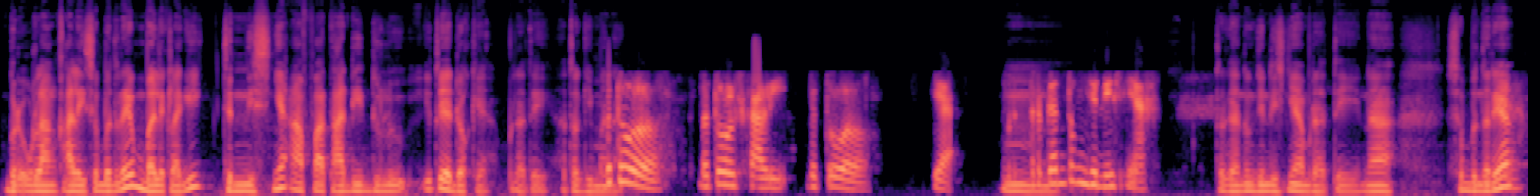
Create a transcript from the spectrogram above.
berulang kali. Sebenarnya balik lagi jenisnya apa tadi dulu? Itu ya dok ya berarti? Atau gimana? Betul betul sekali betul. Ya hmm. tergantung jenisnya Tergantung jenisnya berarti. Nah, sebenarnya ya.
